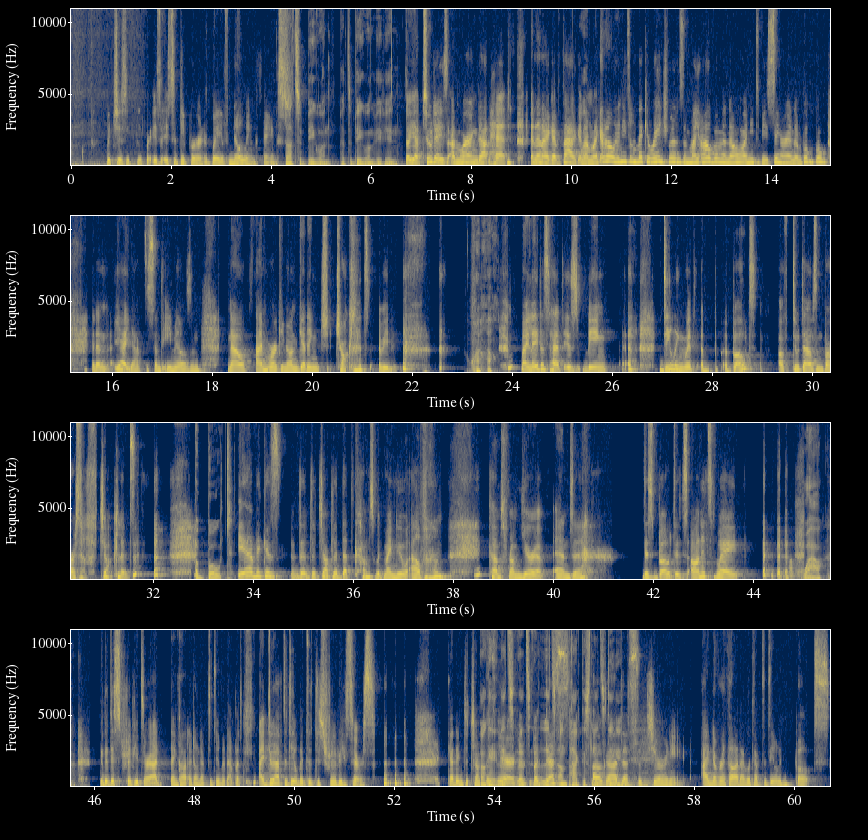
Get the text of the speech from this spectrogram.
Which is a deeper it's, it's a deeper way of knowing things. That's a big one. That's a big one, Vivian. So yeah, two days I'm wearing that head, and then I get back and wow. I'm like, oh, I need to make arrangements and my album, and oh, I need to be a singer, and then boom, boom, and then yeah, you have to send emails, and now I'm working on getting ch- chocolate. I mean, wow. My latest head is being dealing with a, a boat of 2000 bars of chocolate. a boat? Yeah, because the, the chocolate that comes with my new album comes from Europe. And uh, this boat is on its way. wow to the distributor. I thank God I don't have to deal with that, but I do have to deal with the distributors getting to chocolate okay, here. let's let's but let's unpack this. Let's oh God, that's the journey. I never thought I would have to deal with boats.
